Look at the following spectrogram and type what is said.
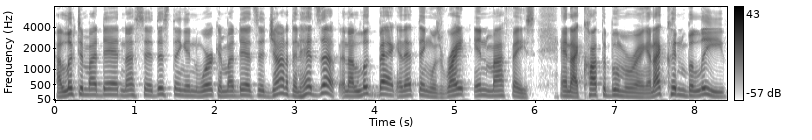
I looked at my dad and I said, This thing didn't work. And my dad said, Jonathan, heads up. And I looked back, and that thing was right in my face. And I caught the boomerang, and I couldn't believe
